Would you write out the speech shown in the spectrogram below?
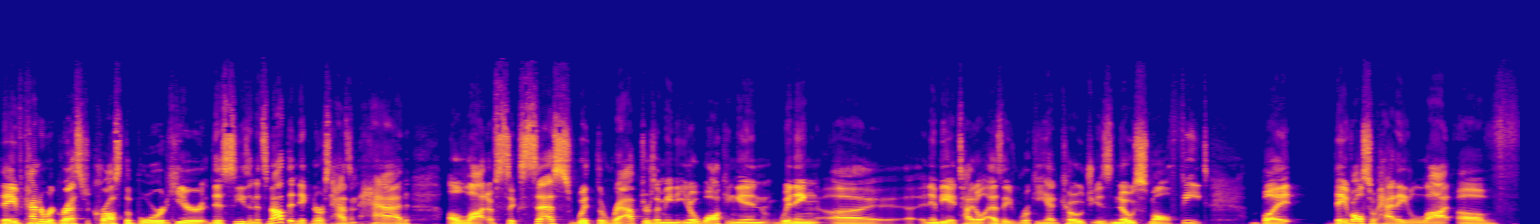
they've kind of regressed across the board here this season. It's not that Nick Nurse hasn't had a lot of success with the Raptors. I mean, you know, walking in, winning uh, an NBA title as a rookie head coach is no small feat, but they've also had a lot of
